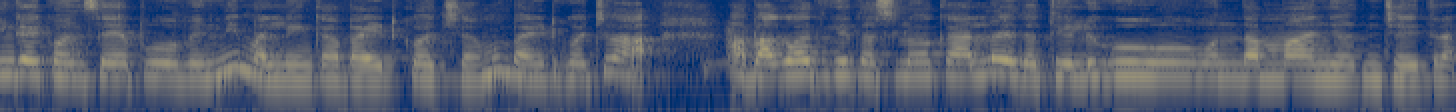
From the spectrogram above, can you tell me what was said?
ఇంకా కొంతసేపు విని మళ్ళీ ఇంకా బయటకు వచ్చాము. బయటకు వచ్చి ఆ- భగవద్గీత శ్లోకాల్లో ఏదో తెలుగు ఉందమ్మా అని చెబుతుంది చైత్ర.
